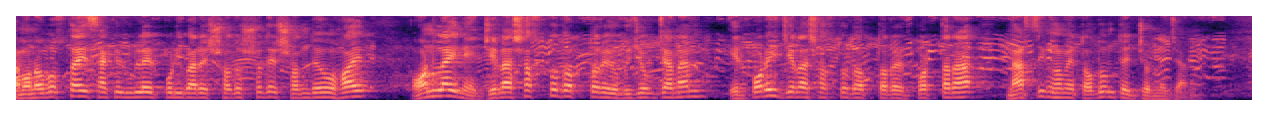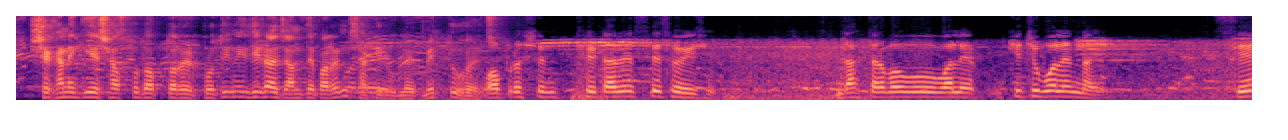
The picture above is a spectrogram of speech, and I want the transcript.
এমন অবস্থায় সাকিরুলের পরিবারের সদস্যদের সন্দেহ হয়। অনলাইনে জেলা স্বাস্থ্য দপ্তরে অভিযোগ জানান, এরপরেই জেলা স্বাস্থ্য দপ্তরের কর্তারা নার্সিংহোমে তদন্তের জন্য যান। সেখানে গিয়ে স্বাস্থ্য দপ্তরের প্রতিনিধিরা জানতে পারেন সাকিরুলের মৃত্যু হয়েছে। অপারেশন থিয়েটারে শেষ হয়েছে। ডাক্তারবাবু বলে, কিছু বলেন নাই। সে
